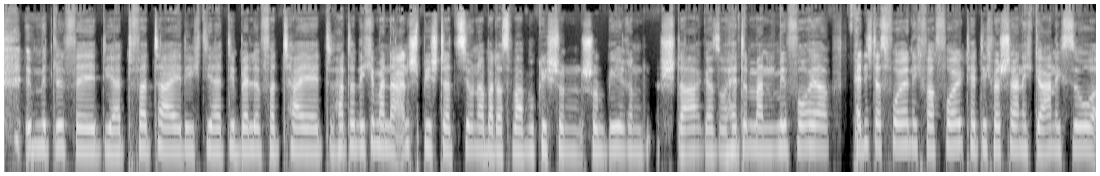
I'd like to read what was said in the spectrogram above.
im Mittelfeld. Die hat verteidigt, die hat die Bälle verteilt, hatte nicht immer eine Anspielstation, aber das war wirklich schon, schon bärenstark. Also hätte man mir vorher, hätte ich das vorher nicht verfolgt, hätte ich wahrscheinlich gar nicht so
